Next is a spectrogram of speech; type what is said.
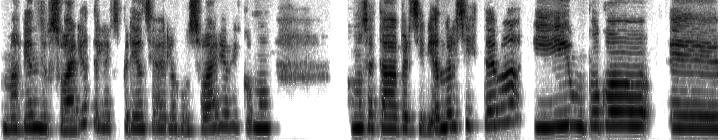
más bien de usuarios, de la experiencia de los usuarios y cómo cómo se estaba percibiendo el sistema y un poco eh,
